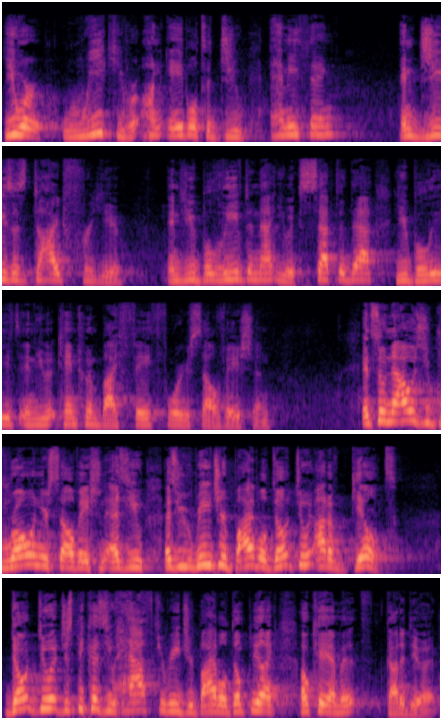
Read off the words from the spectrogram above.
You were weak. You were unable to do anything, and Jesus died for you. And you believed in that. You accepted that. You believed, and you came to Him by faith for your salvation. And so now, as you grow in your salvation, as you, as you read your Bible, don't do it out of guilt. Don't do it just because you have to read your Bible. Don't be like, okay, I'm got to do it.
